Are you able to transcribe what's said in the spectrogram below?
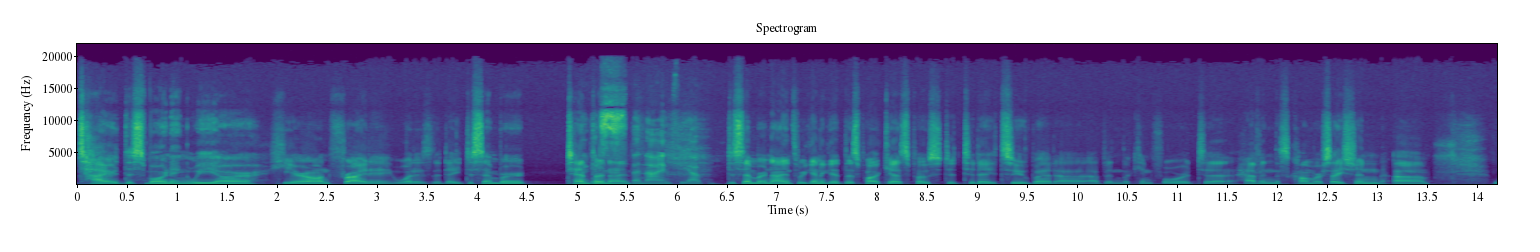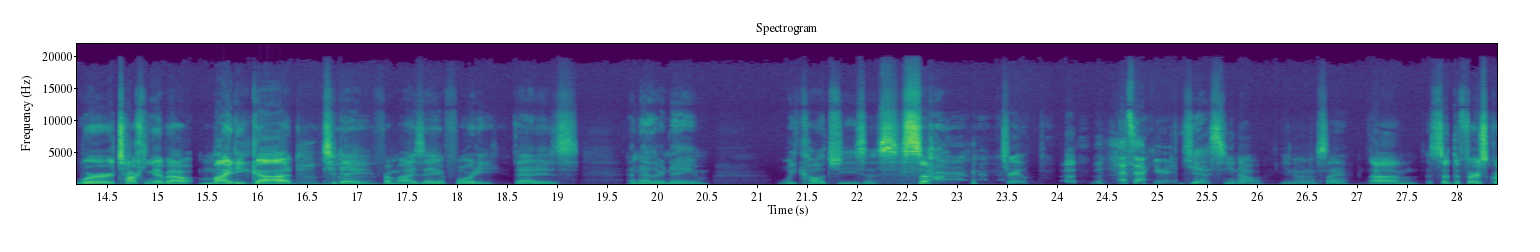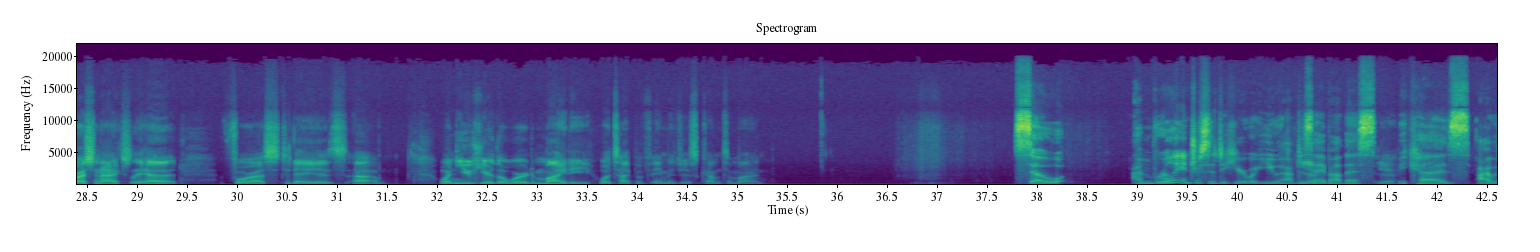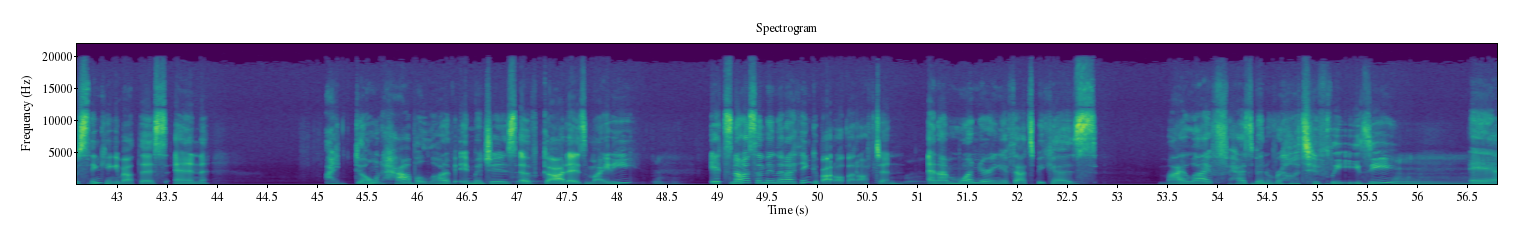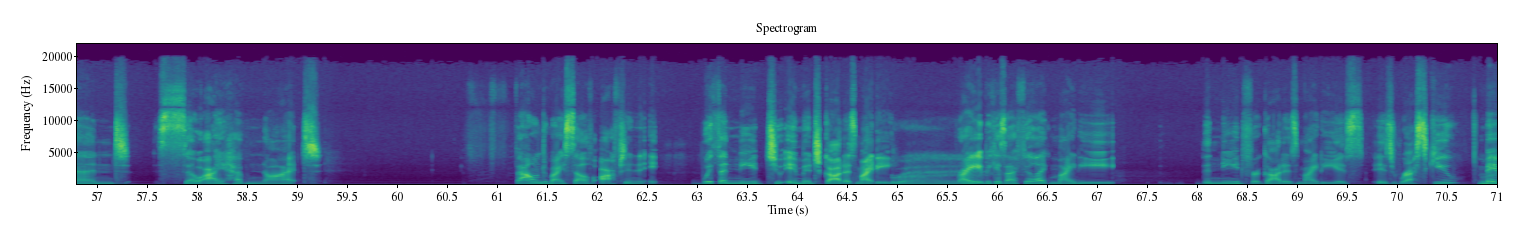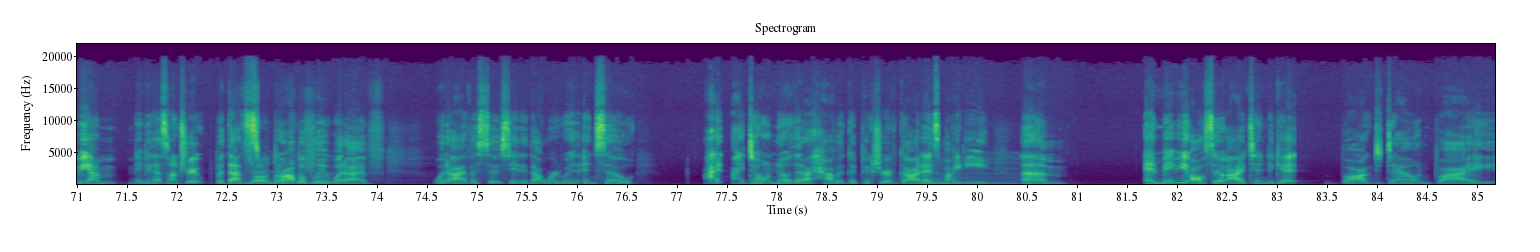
tired this morning. We are here on Friday. What is the date? December 10th or 9th? The 9th, yep. December 9th. We're going to get this podcast posted today, too. But uh, I've been looking forward to having this conversation. Um, we're talking about Mighty God Mm-hmm. today from Isaiah 40. That is another name we call Jesus. So, True. That's accurate. yes, you know, you know what I'm saying? Um, so, the first question I actually had for us today is um, when you hear the word mighty, what type of images come to mind? So I'm really interested to hear what you have to Yeah. say about this Yeah. because I was thinking about this and I don't have a lot of images of God as mighty. It's not something that I think about all that often. Right. And I'm wondering if that's because my life has been relatively easy. Mm. And so I have not found myself often with a need to image God as mighty Right. right because i feel like mighty the need for god is mighty is is rescue maybe i'm maybe that's not true but that's no, probably sure. what i've what i've associated that word with and so i i don't know that i have a good picture of god as mighty Mm. um and maybe also i tend to get bogged down by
